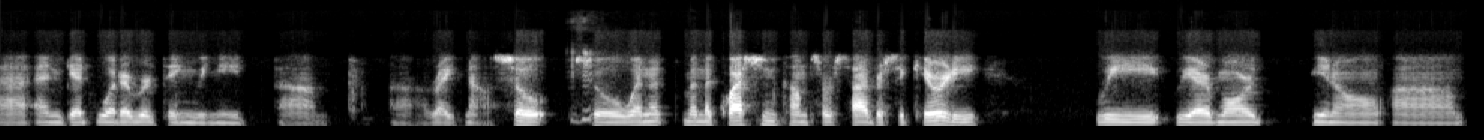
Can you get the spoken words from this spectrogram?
uh, and get whatever thing we need um, uh, right now. So, mm-hmm. so when it, when the question comes for cybersecurity, we we are more you know um,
